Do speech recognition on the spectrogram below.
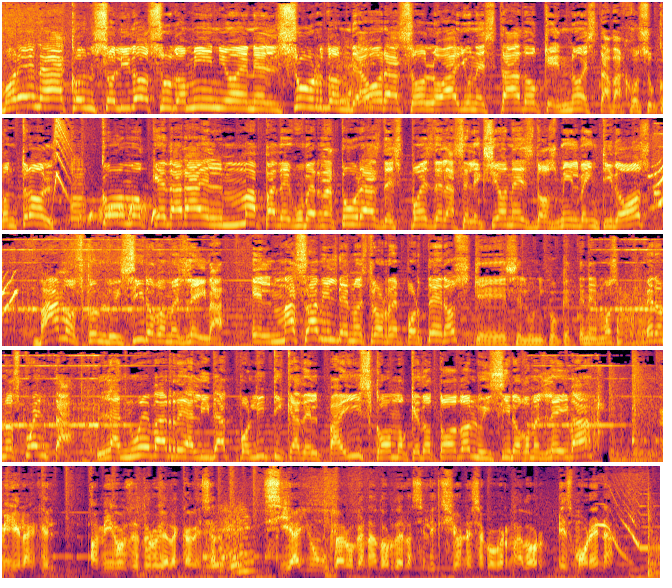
Morena consolidó su dominio en el sur, donde ahora solo hay un estado que no está bajo su control. ¿Cómo quedará el mapa de gubernaturas después de las elecciones 2022? Vamos con Luis Ciro Gómez Leiva, el más hábil de nuestros reporteros, que es el único que tenemos, pero nos cuenta la nueva realidad política del país, cómo quedó todo, Luis Ciro Gómez Leiva. Miguel Ángel, amigos de Duro y a la Cabeza, si hay un claro ganador de las elecciones a gobernador es Morena,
